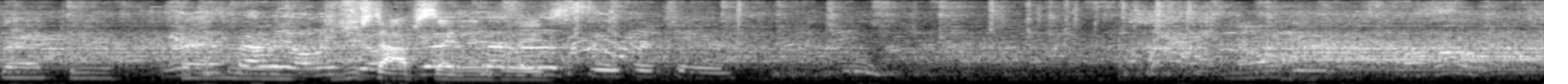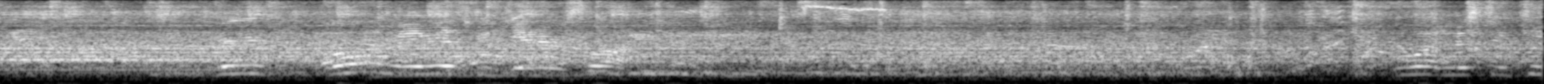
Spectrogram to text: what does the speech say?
Nick is probably only Could you doing stop good singing, because of the please? super team. No, dude. Or oh, maybe it's beginner's luck. What, what Mr. T?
